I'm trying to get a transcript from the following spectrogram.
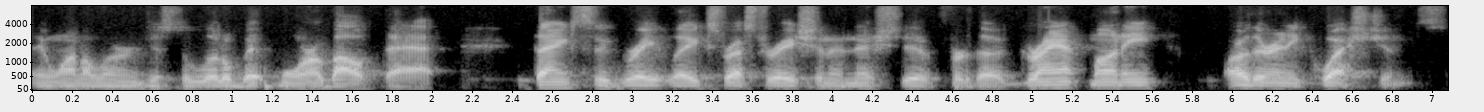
they want to learn just a little bit more about that. Thanks to the Great Lakes Restoration Initiative for the grant money. Are there any questions?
